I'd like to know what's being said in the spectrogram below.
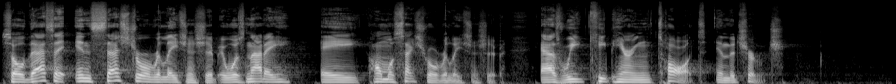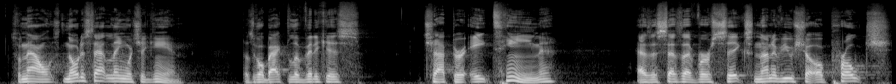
So that's an ancestral relationship. It was not a, a homosexual relationship, as we keep hearing taught in the church. So now notice that language again. Let's go back to Leviticus chapter 18. As it says at verse 6 None of you shall approach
